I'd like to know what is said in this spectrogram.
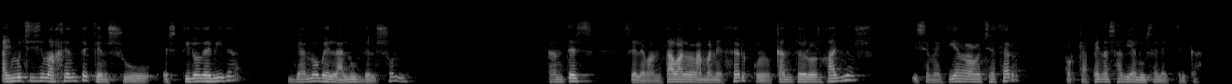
Hay muchísima gente que en su estilo de vida ya no ve la luz del sol. Antes se levantaban al amanecer con el canto de los gallos y se metían al anochecer porque apenas había luz eléctrica.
